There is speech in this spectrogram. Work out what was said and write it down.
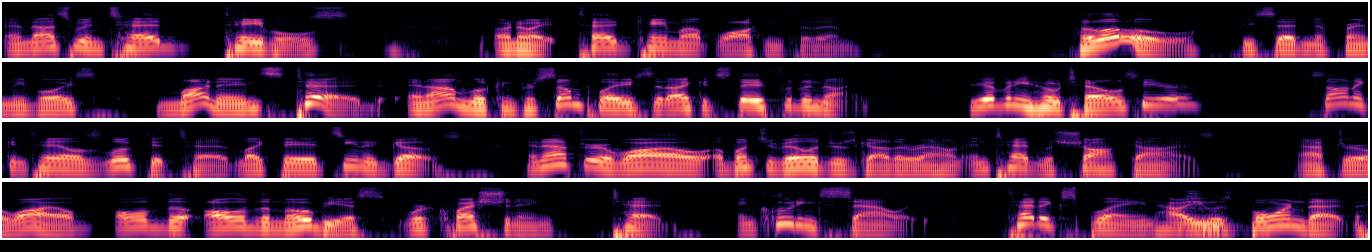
And that's when Ted Tables. Oh no, wait. Ted came up walking to them. Hello, he said in a friendly voice. My name's Ted, and I'm looking for some place that I could stay for the night. Do you have any hotels here? Sonic and Tails looked at Ted like they had seen a ghost, and after a while, a bunch of villagers gathered around, and Ted was shocked-eyed. After a while, all of the all of the Mobius were questioning Ted, including Sally. Ted explained how he was born that.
